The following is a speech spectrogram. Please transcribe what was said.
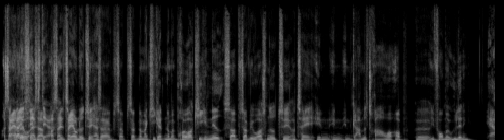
Og så, Der er der jo, altså, der. og så, så er jeg jo nødt til, altså, så, så når, man kigger, når man prøver at kigge ned, så, så er vi jo også nødt til at tage en, en, en gammel traver op øh, i form af udlænding. Ja,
